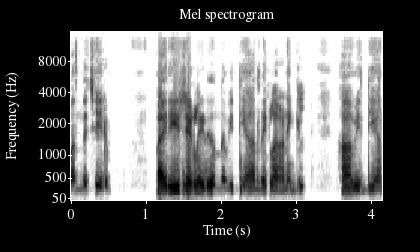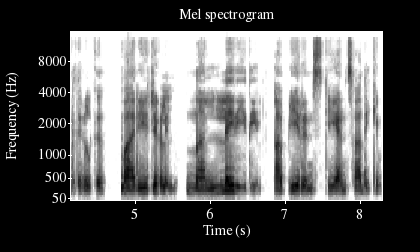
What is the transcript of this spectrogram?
വന്നു ചേരും. പരീക്ഷകൾ എഴുതുന്ന വിദ്യാർത്ഥികളാണെങ്കിൽ ആ വിദ്യാർത്ഥികൾക്ക് പരീക്ഷകളിൽ നല്ല രീതിയിൽ അപ്പിയറൻസ് ചെയ്യാൻ സാധിക്കും.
